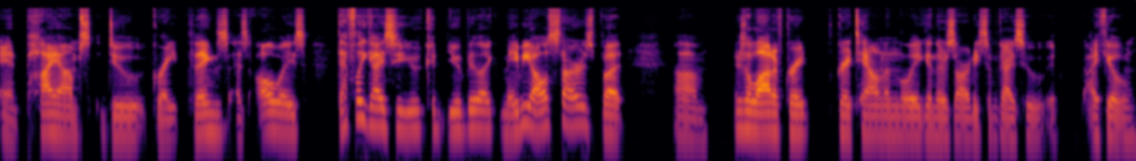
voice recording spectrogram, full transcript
and Payamps do great things as always. Definitely guys who you could you'd be like maybe all stars, but um, there's a lot of great great talent in the league, and there's already some guys who it, I feel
